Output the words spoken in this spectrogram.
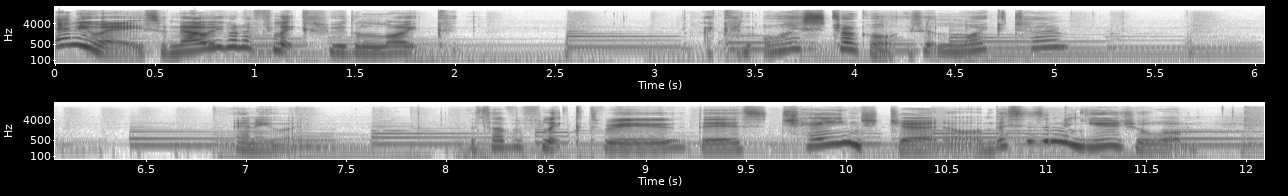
Anyway, so now we're going to flick through the like. I can always struggle. Is it like term? Anyway, let's have a flick through this change journal. And this is an unusual one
